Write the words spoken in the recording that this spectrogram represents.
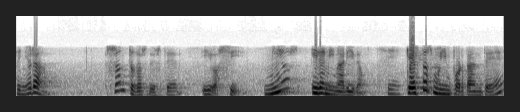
señora, ¿son todos de usted? Y digo, sí, míos y de mi marido. Que esto es muy importante, ¿eh?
